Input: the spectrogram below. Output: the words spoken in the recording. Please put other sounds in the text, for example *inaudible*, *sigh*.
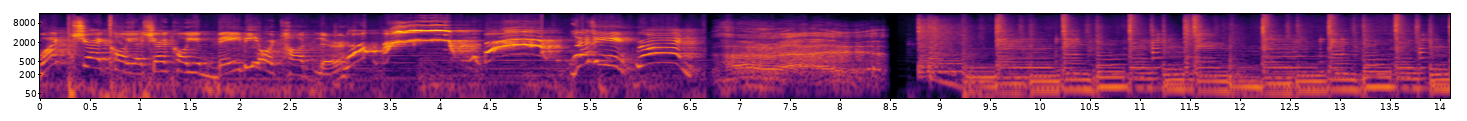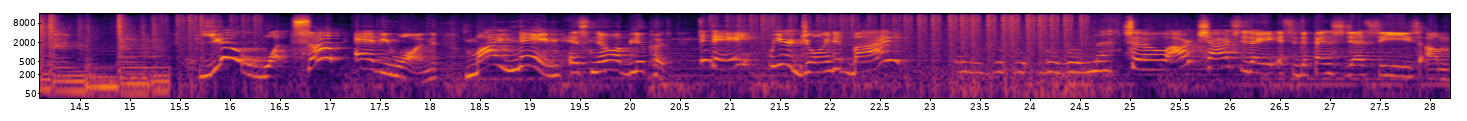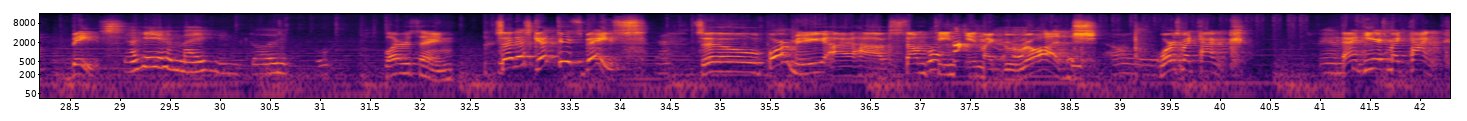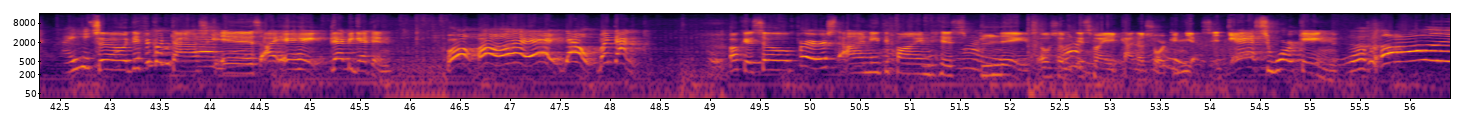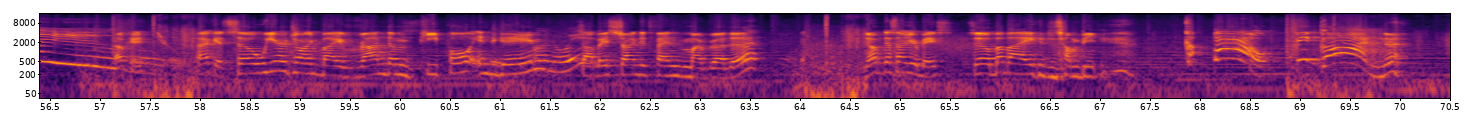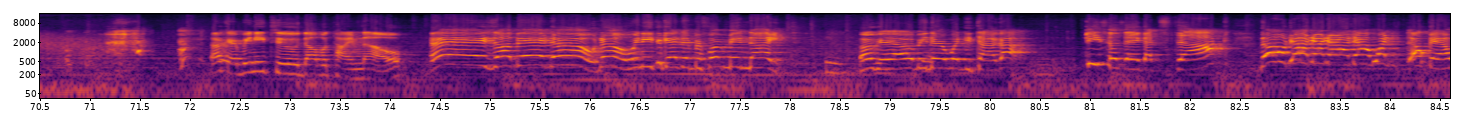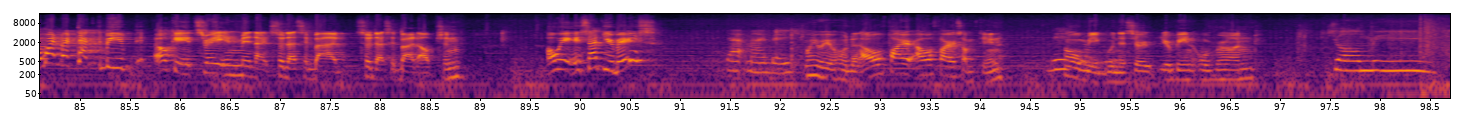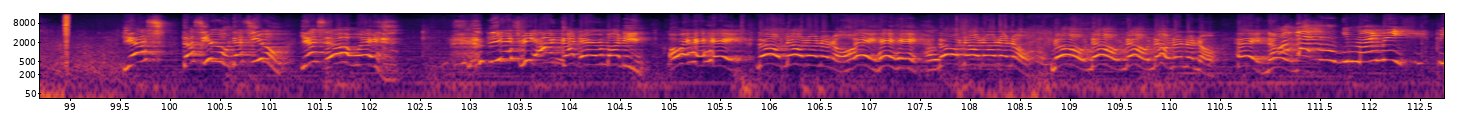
What should I call you? Should I call you baby or toddler? No! Ah! Jessie, run! Yo, what's up everyone? My name is Noah Bluecoat. Today, we are joined by... So, our challenge today is to defend Jessie's um base. Kasi may hindi. What are you saying? So let's get to space. base. So for me, I have something in my garage. Oh. Where's my tank? Um, And here's my tank. So difficult task is I hey, hey let me get in. Oh oh hey hey no my tank. Okay, so first I need to find his place. Oh, so it's my cannon's working. Yes, it is working. Oh! Okay. Okay, so we are joined by random people in the game. Oh, no. Somebody's trying to defend my brother. Nope, that's not your base. So bye bye, *laughs* zombie. Kapow! Be gone! *laughs* okay, we need to double time now. Hey, zombie! No, no, we need to get there before midnight. Okay, I'll be there with the tag. Ah, Jesus, I got stuck. No, no, no, no, no. I want, okay, I want my tag to be. Okay, it's right in midnight, so that's a bad. So that's a bad option. Oh wait, is that your base? That my base. Wait, wait, hold on. I will fire. I will fire something. This Oh my goodness, you're you're being overrun. Zombie. Yes, that's you. That's you. Yes. Oh wait. yes, we. I got everybody. Oh wait, hey, hey. No, no, no, no, no. Hey, hey, hey. No, no, no, no, no. No, no, no, no, no, no, no. Hey, no. no.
